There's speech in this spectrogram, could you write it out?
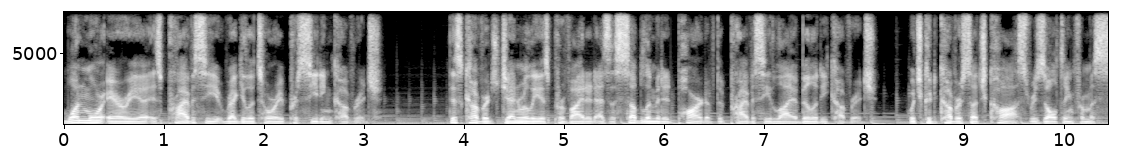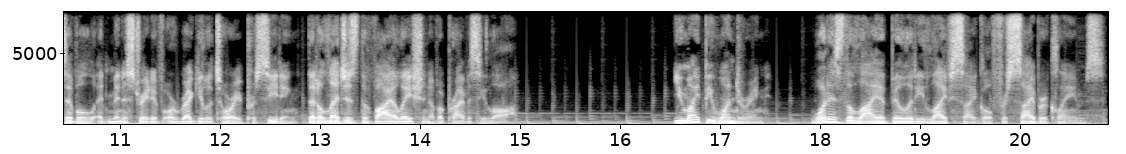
One more area is privacy regulatory proceeding coverage. This coverage generally is provided as a sublimited part of the privacy liability coverage, which could cover such costs resulting from a civil, administrative, or regulatory proceeding that alleges the violation of a privacy law. You might be wondering, what is the liability life cycle for cyber claims?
